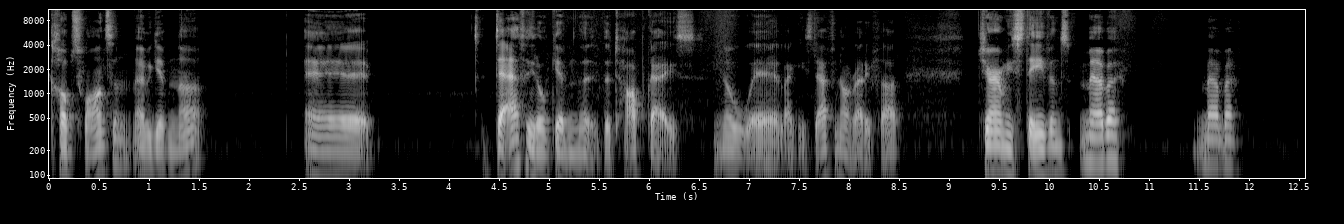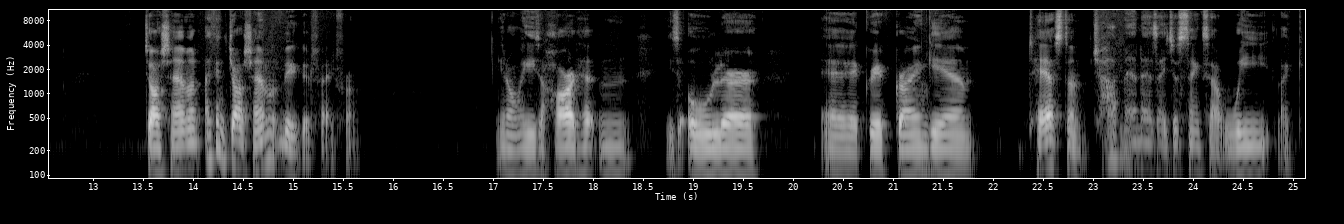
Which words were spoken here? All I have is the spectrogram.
Cub Swanson, maybe give him that. Uh, definitely don't give him the, the top guys. No way. Like he's definitely not ready for that. Jeremy Stephens, maybe, maybe. Josh Hammond. I think Josh Hammond would be a good fight for him. You know, he's a hard hitting, he's older, uh, great ground game. Test him. Chad Mendes, I just think that we, like,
